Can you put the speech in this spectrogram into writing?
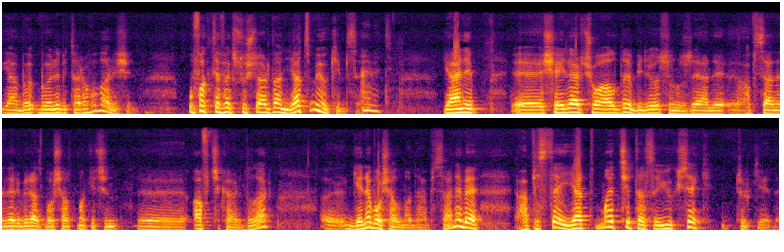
Yani bö- böyle bir tarafı var işin. Ufak tefek suçlardan yatmıyor kimse. Evet. Yani e, şeyler çoğaldı biliyorsunuz yani e, hapishaneleri biraz boşaltmak için e, af çıkardılar. E, gene boşalmadı hapishane ve hapiste yatma çıtası yüksek Türkiye'de.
